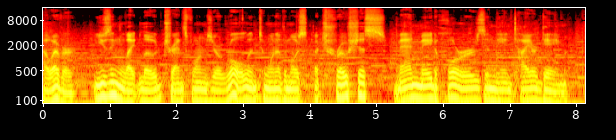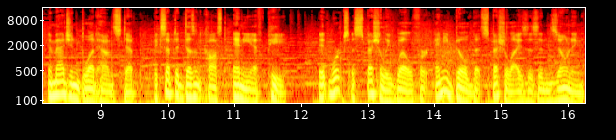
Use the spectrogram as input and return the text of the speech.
However, using light load transforms your roll into one of the most atrocious, man-made horrors in the entire game. Imagine Bloodhound Step, except it doesn't cost any FP. It works especially well for any build that specializes in zoning,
